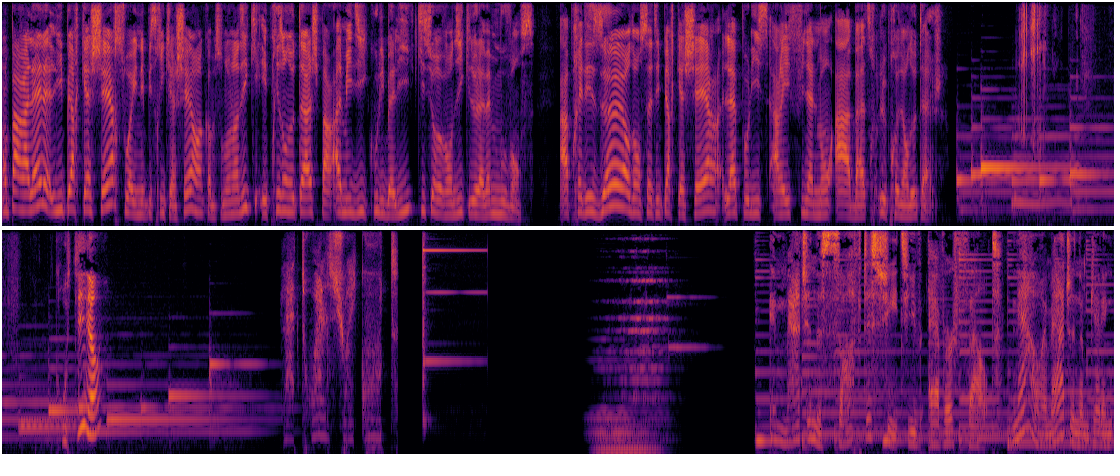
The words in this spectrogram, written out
En parallèle, l'hypercachère, soit une épicerie cachère, hein, comme son nom l'indique, est prise en otage par Amédi Koulibaly, qui se revendique de la même mouvance. Après des heures dans cette hypercachère, la police arrive finalement à abattre le preneur d'otage. Croustille, hein? Sur écoute. Imagine the softest sheets you've ever felt. Now imagine them getting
